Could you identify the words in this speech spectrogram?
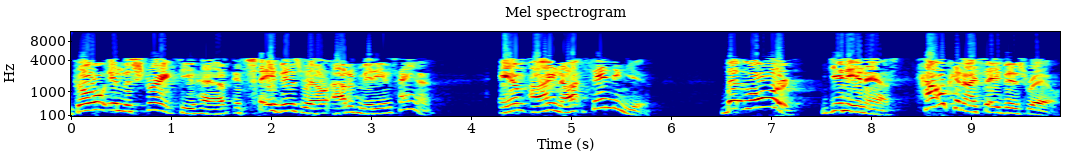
Go in the strength you have and save Israel out of Midian's hand. Am I not sending you? But Lord, Gideon asked, how can I save Israel?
